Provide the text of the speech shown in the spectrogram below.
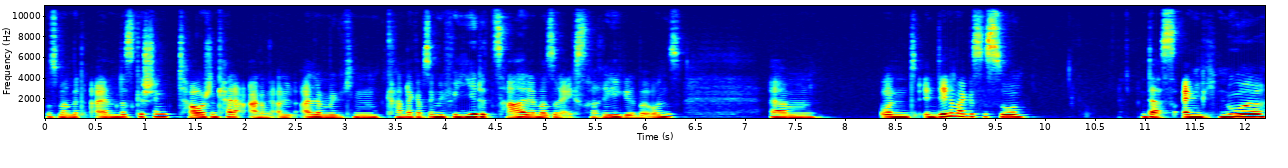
muss man mit einem das Geschenk tauschen. Keine Ahnung, alle, alle möglichen Kram. Da gab es irgendwie für jede Zahl immer so eine extra Regel bei uns. Ähm, und in Dänemark ist es so, dass eigentlich nur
